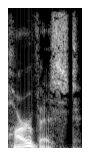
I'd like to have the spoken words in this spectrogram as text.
harvest.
